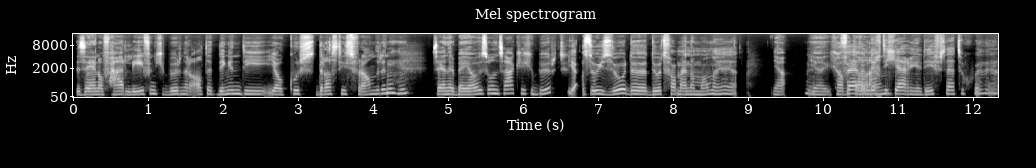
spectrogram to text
zijn of haar leven gebeuren er altijd dingen die jouw koers drastisch veranderen. Mhm. Zijn er bij jou zo'n zaken gebeurd? Ja, sowieso. De dood van mijn man. Hè, ja. Ja, je gaf het al aan. 35-jarige leeftijd toch wel,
